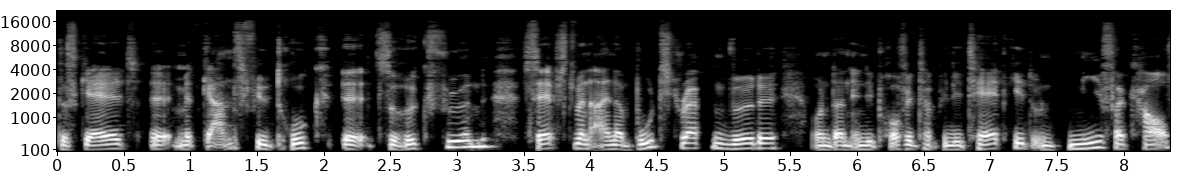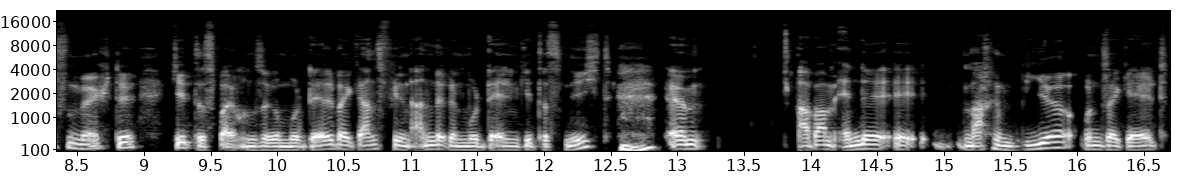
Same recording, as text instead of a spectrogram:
das Geld äh, mit ganz viel Druck äh, zurückführen. Selbst wenn einer bootstrappen würde und dann in die Profitabilität geht und nie verkaufen möchte, geht das bei unserem Modell. Bei ganz vielen anderen Modellen geht das nicht. Mhm. Ähm, aber am Ende äh, machen wir unser Geld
